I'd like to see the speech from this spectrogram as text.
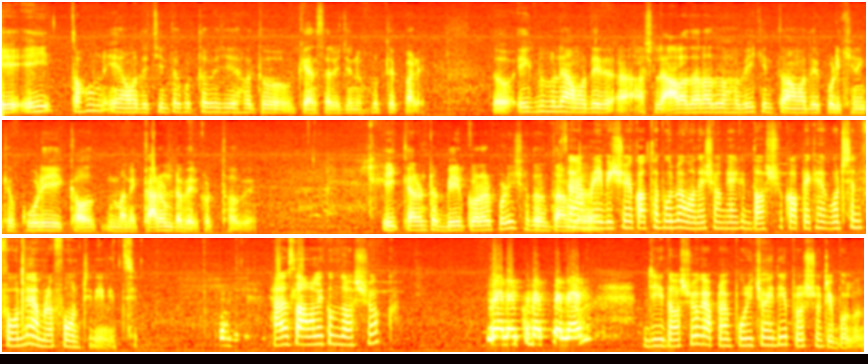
এই এই, তখন আমাদের চিন্তা করতে হবে যে হয়তো ক্যান্সারের জন্য হতে পারে। তো এইগুলো হলে আমাদের আসলে আলাদা আলাদাভাবেই কিন্তু আমাদের পরীক্ষা নিরীক্ষা করে মানে কারণটা বের করতে হবে। এই কারণটা বের করার পরেই সাধারণত আমরা আমরা এই বিষয়ে কথা বলব। আমাদের সঙ্গে একজন দর্শক অপেক্ষা করছেন ফোনে। আমরা ফোনটি নিয়ে নিচ্ছি। হ্যালো আসসালামু আলাইকুম দর্শক। ওয়ালাইকুম আসসালাম। জি দর্শক আপনার পরিচয় দিয়ে প্রশ্নটি বলুন।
